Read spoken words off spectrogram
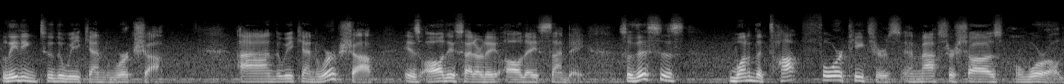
leading to the weekend workshop. And the weekend workshop is all day Saturday, all day Sunday. So this is one of the top four teachers in Master Sha's world.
